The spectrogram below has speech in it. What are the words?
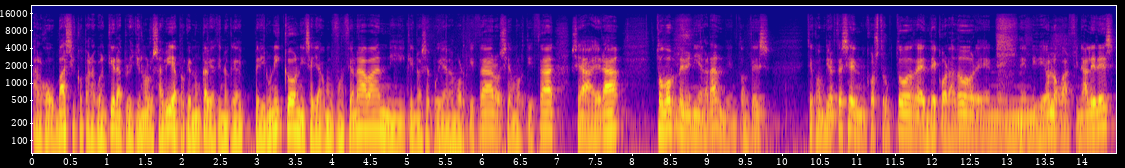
algo básico para cualquiera, pero yo no lo sabía porque nunca había tenido que pedir un ICO, ni sabía cómo funcionaban, ni que no se podían amortizar o si amortizar. O sea, era. Todo me venía grande. Entonces te conviertes en constructor, en decorador, en, ideólogo. Al final eres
